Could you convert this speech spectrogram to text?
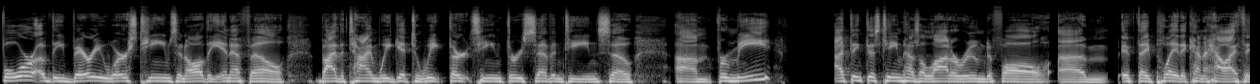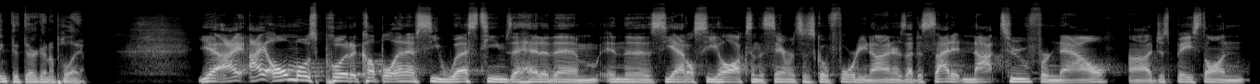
four of the very worst teams in all the NFL by the time we get to week 13 through 17. So, um, for me, I think this team has a lot of room to fall um, if they play to kind of how I think that they're going to play. Yeah, I, I almost put a couple NFC West teams ahead of them in the Seattle Seahawks and the San Francisco 49ers. I decided not to for now, uh, just based on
